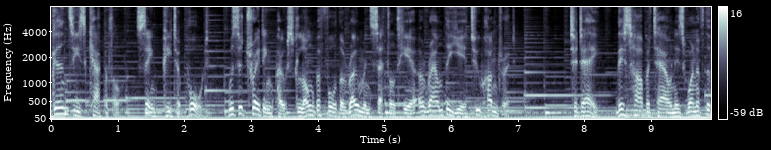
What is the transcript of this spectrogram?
Guernsey's capital, St. Peter Port, was a trading post long before the Romans settled here around the year 200. Today, this harbour town is one of the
